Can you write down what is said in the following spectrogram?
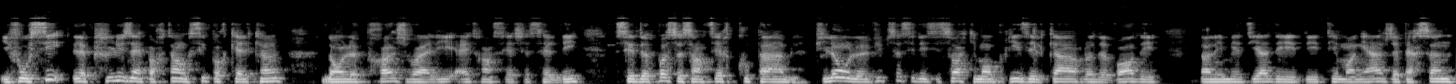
Il faut aussi, le plus important aussi pour quelqu'un dont le proche va aller être en CHSLD, c'est de pas se sentir coupable. Puis là, on l'a vu, puis ça, c'est des histoires qui m'ont brisé le cœur, de voir dans les médias des, témoignages de personnes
